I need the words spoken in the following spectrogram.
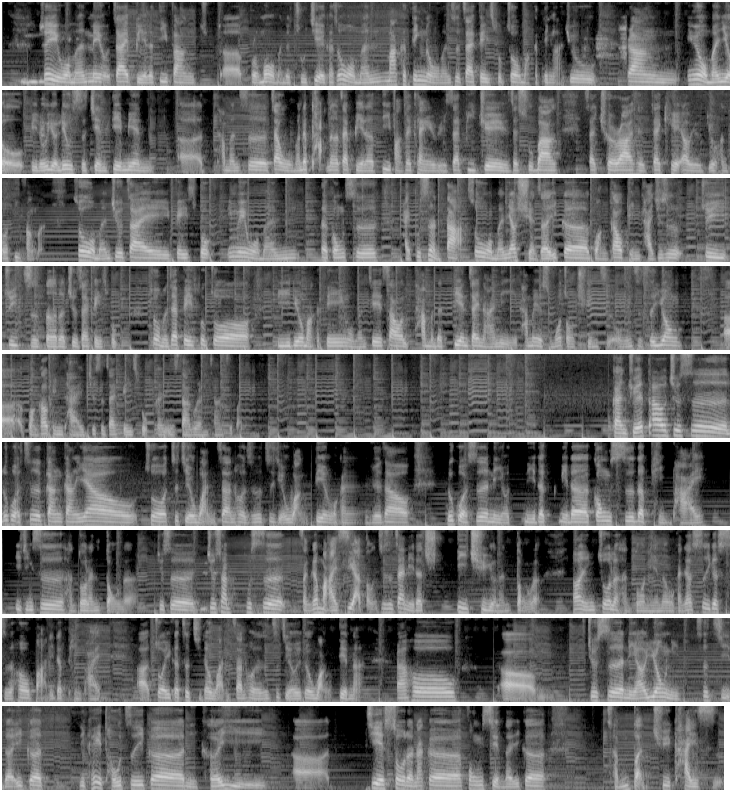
所以我们没有在别的地方呃 promote 我们的租借。可是我们 marketing 呢，我们是在 Facebook 做 marketing 啦，就让因为我们有比如有六十间店面呃，他们是在我们的 partner 在别的地方，在 Klang，在 BJ，在苏邦，在 Chera，在 KL 有有很多地方嘛。所以我们就在 Facebook，因为我们的公司还不是很大，所以我们要选择一个广告平台，就是最最值得的就在 Facebook。所以我们在 Facebook 做 video marketing，我们介绍他们的店在哪里，他们有什么种裙子，我们只是用呃广告平台，就是在 Facebook 跟 Instagram 这样子吧。感觉到就是，如果是刚刚要做自己的网站或者是自己的网店，我感觉到，如果是你有你的你的公司的品牌，已经是很多人懂了，就是就算不是整个马来西亚懂，就是在你的区地区有人懂了，然后已经做了很多年了，我感觉是一个时候把你的品牌啊做一个自己的网站或者是自己有一个网店呐，然后呃，就是你要用你自己的一个。你可以投资一个你可以呃接受的那个风险的一个成本去开始，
